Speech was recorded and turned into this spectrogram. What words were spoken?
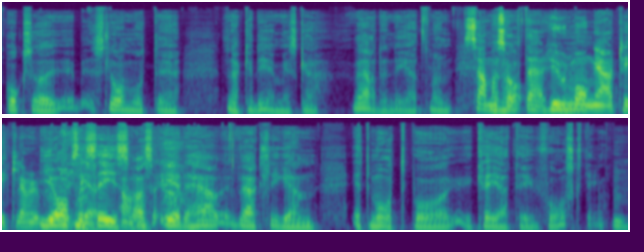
också eh, slår mot eh, den akademiska världen i att man... Samma man sak har, där, hur mm. många artiklar har du publicerat? Ja, precis. Ja. Alltså, är det här verkligen ett mått på kreativ forskning? Mm.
